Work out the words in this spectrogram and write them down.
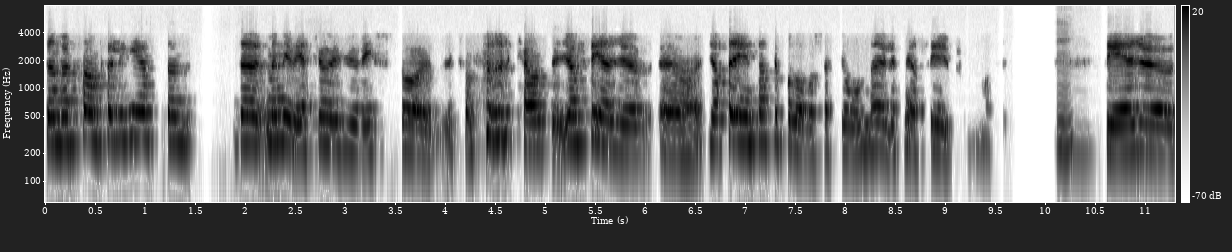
den där samfälligheten, där, men ni vet, jag är jurist och liksom fyrkantig. Jag ser ju, eh, jag säger inte att det på något sätt är omöjligt, men jag ser ju problematik. Mm. Det är ju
